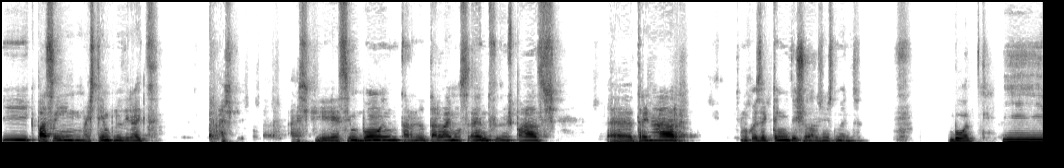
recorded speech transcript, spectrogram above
e que passem mais tempo no direito. Acho que, acho que é sempre bom estar, estar lá em Monsanto, fazer uns passos, uh, treinar. É uma coisa que tenho muitas saudades neste momento. Boa. E,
